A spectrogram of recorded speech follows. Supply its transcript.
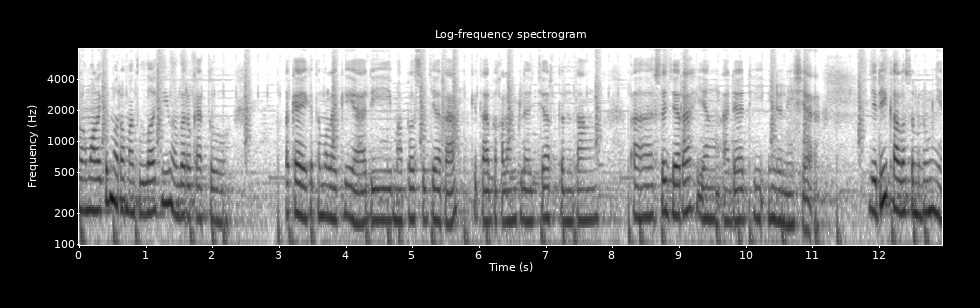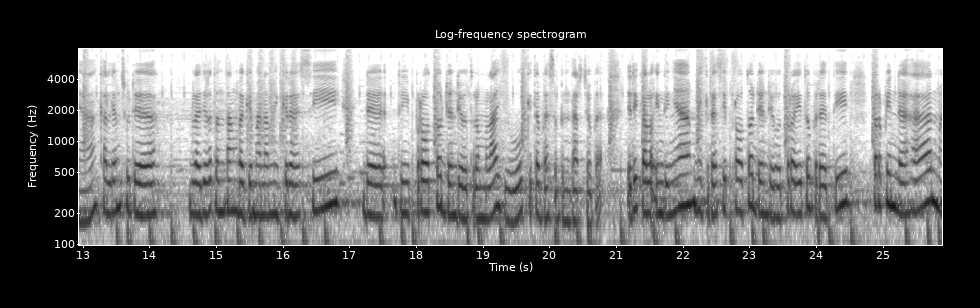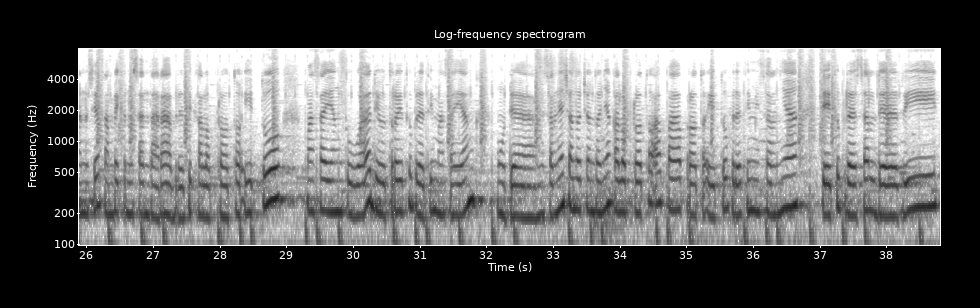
Assalamualaikum warahmatullahi wabarakatuh. Oke, ketemu lagi ya di Mapel Sejarah. Kita bakalan belajar tentang uh, sejarah yang ada di Indonesia. Jadi kalau sebelumnya kalian sudah belajar tentang bagaimana migrasi di Proto dan Deutero Melayu, kita bahas sebentar coba. Jadi kalau intinya migrasi Proto dan Deutero itu berarti perpindahan manusia sampai ke Nusantara. Berarti kalau Proto itu masa yang tua, Deutero itu berarti masa yang muda. Misalnya contoh-contohnya kalau Proto apa? Proto itu berarti misalnya dia itu berasal dari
